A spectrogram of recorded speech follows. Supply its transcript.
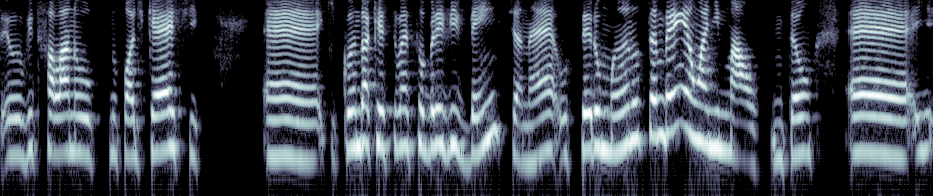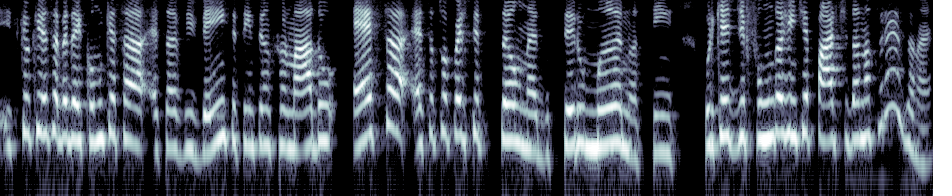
Eu ouvi tu falar no, no podcast é, que quando a questão é sobrevivência, né, o ser humano também é um animal. Então, é, isso que eu queria saber daí, como que essa, essa vivência tem transformado essa, essa tua percepção, né, do ser humano, assim, porque de fundo a gente é parte da natureza, né?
